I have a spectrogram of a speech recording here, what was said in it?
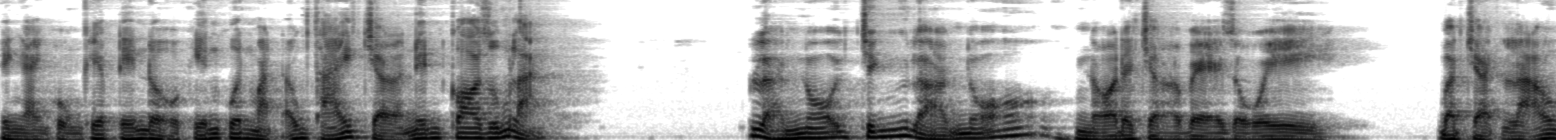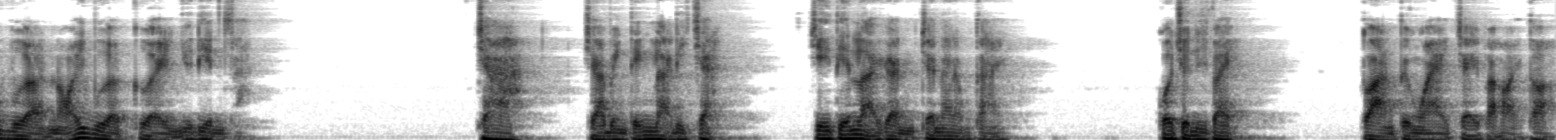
Hình ảnh khủng khiếp đến độ Khiến khuôn mặt ông Thái trở nên co rúm lại. Là nó chính là nó. Nó đã trở về rồi. Bất chợt lão vừa nói vừa cười như điên dại. Cha Cha bình tĩnh lại đi cha. Chí tiến lại gần chân anh ông Thái. Có chuyện gì vậy Toàn từ ngoài chạy vào hỏi to.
